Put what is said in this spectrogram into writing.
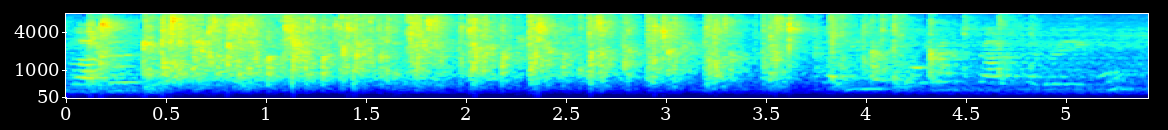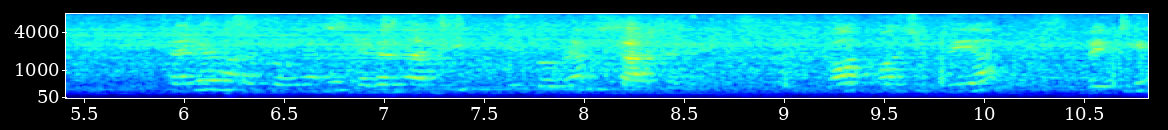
स्वागत। अभी मैं प्रोग्राम स्टार्ट कर रही हूँ। पहले हमारा प्रोग्राम है जगन्नाथ जी प्रोग्राम स्टार्ट करेंगे बहुत बहुत शुक्रिया। बैठिए।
